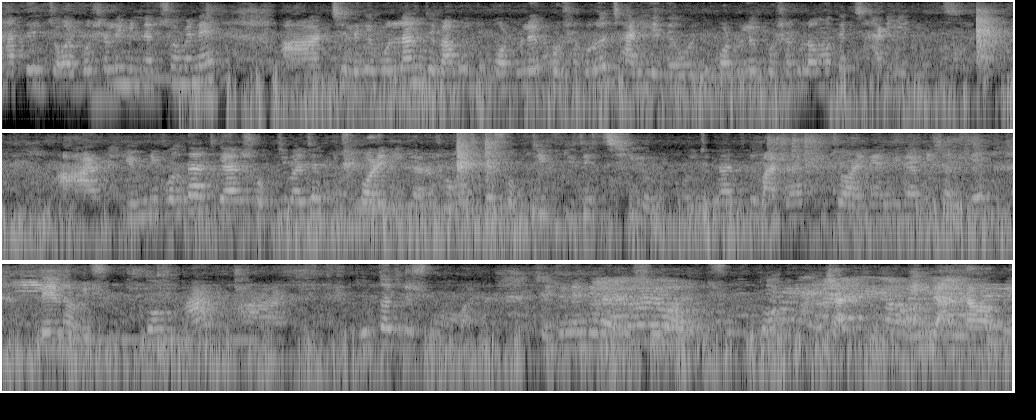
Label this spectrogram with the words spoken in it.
ভাতের জল বসালে মিনার সমেনে আর ছেলেকে বললাম যে, বাবু, একটু পটলের খোসাগুলো ছাড়িয়ে দেবো একটু পটলের খোসাগুলো আমাকে ছাড়িয়ে দিচ্ছি আর এমনি বলতে আজকে আর সবজি বাজার কিছু করেনি, কারণ সমস্ত সবজি ফ্রিজে ছিল। ওই জন্য আজকে বাজার কিছু হয়নি, আর নিরামিষ আজকে প্লেন হবে, শুক্তো, ভাত আর যেহেতু আজকে সোমবার। সেই জন্য নিরামিষ শুক্তো এই রান্না হবে।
